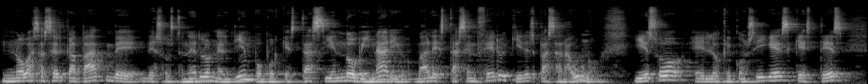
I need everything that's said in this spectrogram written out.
no vas a ser capaz de, sostenerlo en el tiempo porque estás siendo binario, ¿vale? Estás en cero y quieres pasar a uno. Y eso eh, lo que consigue es que estés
